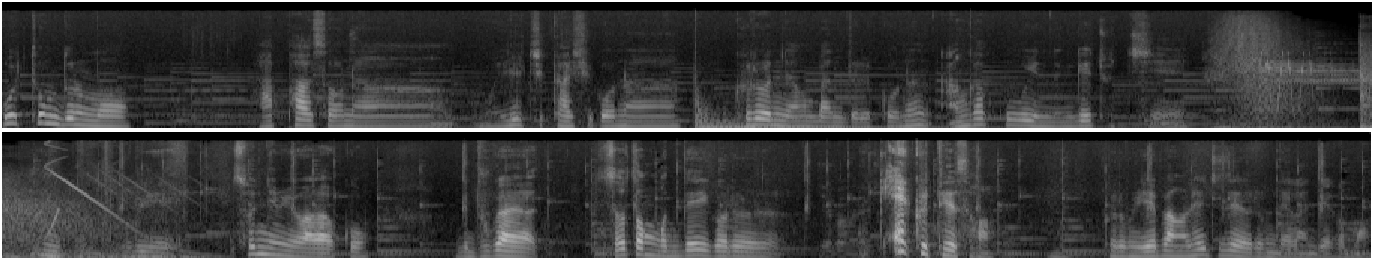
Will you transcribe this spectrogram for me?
보통들 뭐 아파서나 뭐 일찍 가시거나 그런 양반들 거는 안 갖고 있는 게 좋지. 음, 우리 손님이 와갖고 누가 썼던 건데 이거를 깨끗해서 음, 그럼 예방을 해주세요. 그럼 내가 이제 뭐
